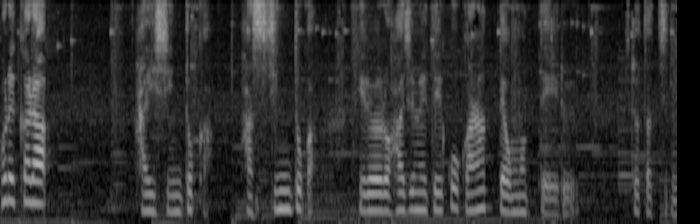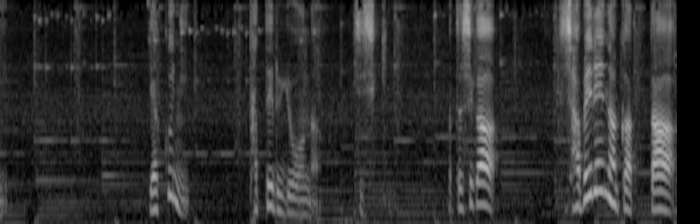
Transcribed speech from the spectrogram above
これから配信とか発信とかいろいろ始めていこうかなって思っている人たちに役に立てるような知識。私が喋れなかった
